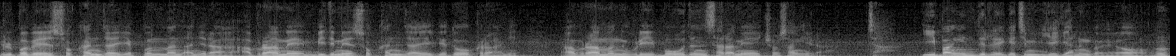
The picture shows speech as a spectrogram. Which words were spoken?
율법에 속한 자에게뿐만 아니라 아브라함의 믿음에 속한 자에게도 그러하니 아브라함은 우리 모든 사람의 조상이라. 자, 이방인들에게 지금 얘기하는 거예요. 어?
